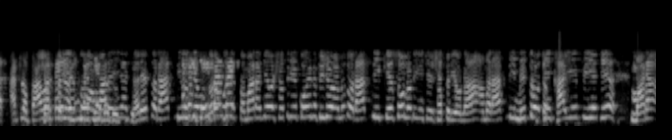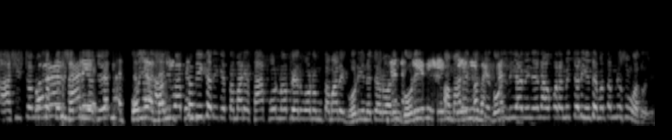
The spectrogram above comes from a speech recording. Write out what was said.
આટલો પાવર કર્યો ને ઘરે તો રાત દિવસ. તમારા જેવો ક્ષત્રિય કોઈ નથી જો અમે તો રાતથી કેસો લડીએ છીએ ક્ષત્રિયોના. અમે રાતથી મિત્રો છીએ ખાઈએ પીએ છીએ. મારા આસિસ્ટન્ટ ક્ષત્રિય છે. કોઈ આવી વાત નથી કરી કે તમારે સાફો ન પહેરવાનો તમારે ઘોડી ન ચડવાની ઘોડી. અમારે ઘોડી લઈ આવીને એના ઉપર અમે ચડીએ તેમાં તમને શું વાંધો છે?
